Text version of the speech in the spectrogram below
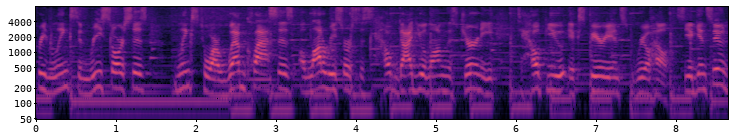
free links and resources, links to our web classes, a lot of resources to help guide you along this journey to help you experience real health. See you again soon.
